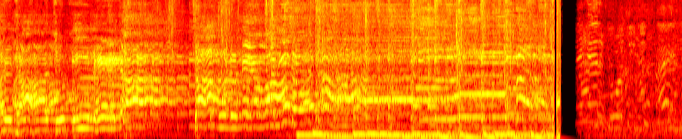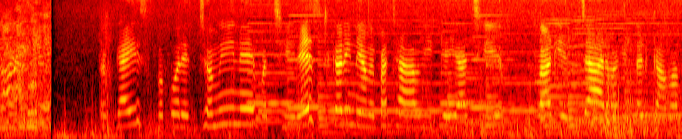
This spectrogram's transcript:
અરે જા છૂટી લે જા ચામુંડ ને વાલો બપોરે જમીને પછી રેસ્ટ કરીને અમે પાછા આવી ગયા છીએ. વાડીએ ચાર વાગે તડકામાં આમ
